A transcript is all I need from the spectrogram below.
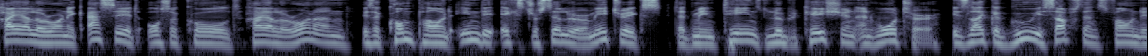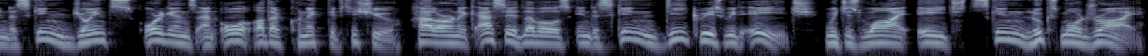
Hyaluronic acid, also called hyaluronan, is a compound in the extracellular matrix that maintains lubrication and water. It's like a gooey substance found in the skin, joints, organs, and all other connective tissue. Hyaluronic acid levels in the skin decrease with age, which is why aged skin looks more dry.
